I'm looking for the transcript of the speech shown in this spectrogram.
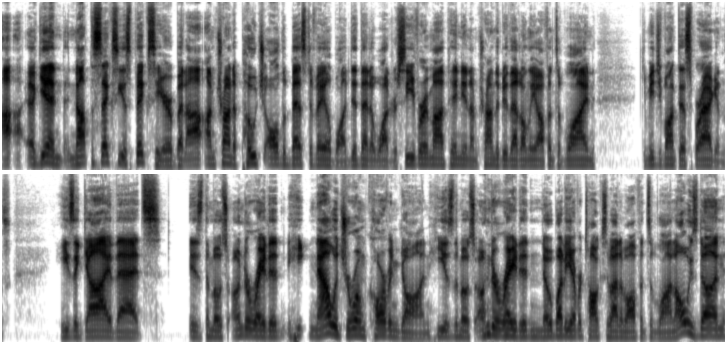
I, again, not the sexiest picks here, but I, am trying to poach all the best available. I did that at wide receiver, in my opinion. I'm trying to do that on the offensive line. Give me Javante Spraggins. He's a guy that is the most underrated. He now with Jerome Carvin gone, he is the most underrated. Nobody ever talks about him offensive line. Always done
